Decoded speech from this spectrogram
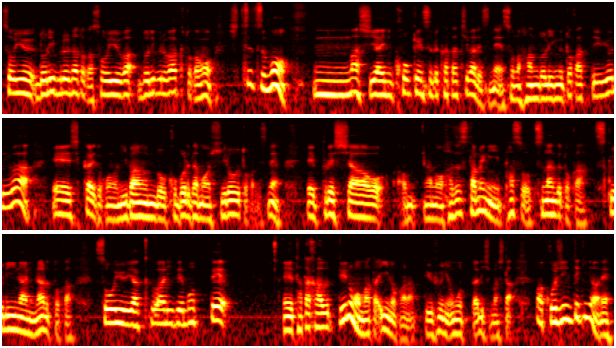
そういうドリブルだとかそういうドリブルワークとかもしつつもうん、まあ、試合に貢献する形はですねそのハンドリングとかっていうよりは、えー、しっかりとこのリバウンドをこぼれ球を拾うとかですね、えー、プレッシャーをあの外すためにパスをつなぐとかスクリーナーになるとかそういう役割でもってえ戦うっていうのもまたいいのかなっていうふに思ったりしました、まあ、個人的にはね、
